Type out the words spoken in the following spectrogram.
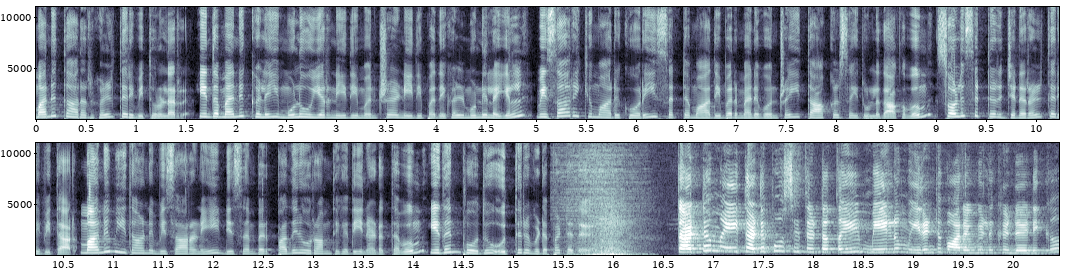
மனுதாரர்கள் தெரிவித்துள்ளனர். இந்த மனுக்களை முழு உயர் நீதிமன்ற நீதிபதிகள் முன்னிலையில் விசாரிக்குமாறு கோரி சட்ட அதிபர் மனு ஒன்றை தாக்கல் செய்துள்ளதாகவும் சொலிசிட்டர் ஜெனரல் தெரிவித்தார். மனு மீதான விசாரணையை டிசம்பர் பதினோராம் தேதி நடத்தவும் இதன்போது உத்தரவிடப்பட்டது. தட்டம்மை தடுப்பூசி திட்டத்தை மேலும் இரண்டு வாரங்களுக்கு நீடிக்க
